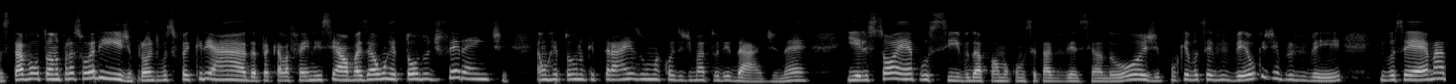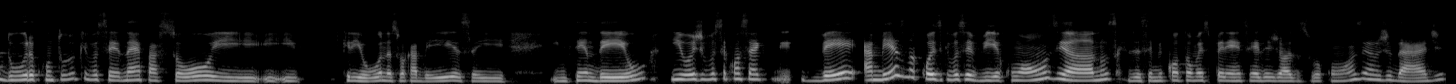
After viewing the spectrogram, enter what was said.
você está voltando para a sua origem, para onde você foi criada, para aquela fé inicial, mas é um retorno diferente. É um retorno que traz uma coisa de maturidade, né? E ele só é possível da forma como você está vivenciando hoje, porque você viveu o que tinha para viver e você é madura com tudo que você né, passou e, e, e criou na sua cabeça e, entendeu, e hoje você consegue ver a mesma coisa que você via com 11 anos, quer dizer, você me contou uma experiência religiosa sua com 11 anos de idade,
